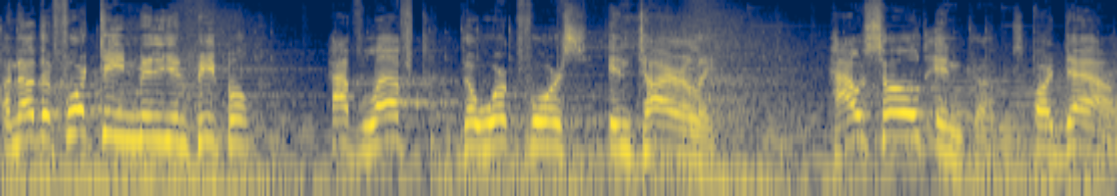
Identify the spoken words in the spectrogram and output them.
Another 14 million people have left the workforce entirely. Household incomes are down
